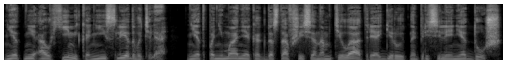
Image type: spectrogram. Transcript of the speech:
Нет ни алхимика, ни исследователя, нет понимания, как доставшиеся нам тела отреагируют на переселение душ.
